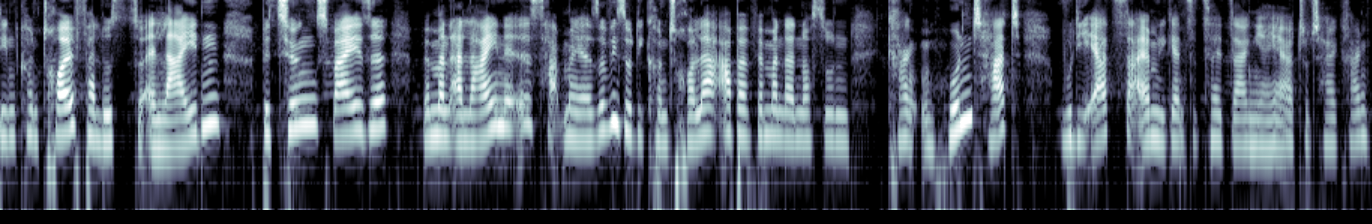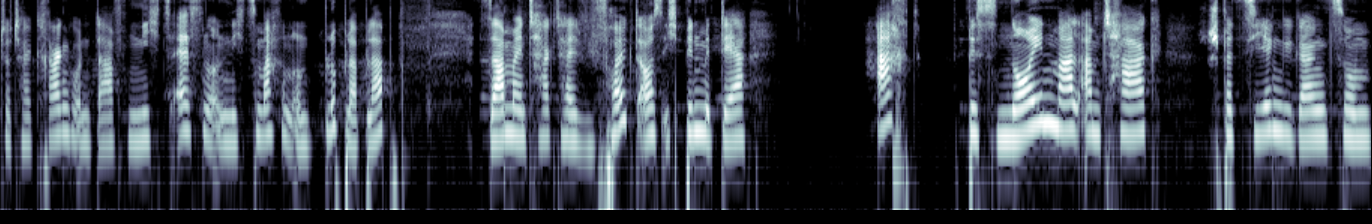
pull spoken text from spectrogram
den Kontrollverlust zu erleiden, beziehungsweise wenn man alleine ist, hat man ja sowieso die Kontrolle, aber wenn man dann noch so einen kranken Hund hat, wo die Ärzte einem die ganze Zeit sagen, ja, ja, total krank, total krank und darf nichts essen und nichts machen und blublablab, sah mein Tag halt wie folgt aus. Ich bin mit der acht bis neun Mal am Tag spazieren gegangen zum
